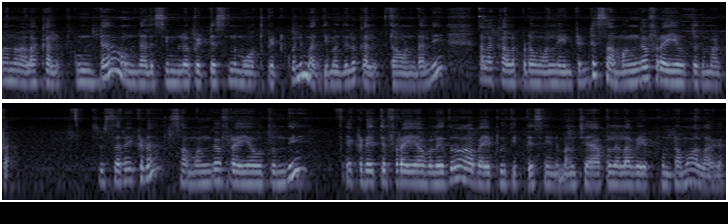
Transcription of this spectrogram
మనం అలా కలుపుకుంటూ ఉండాలి. సిమ్లో పెట్టేసుకుని మూత పెట్టుకుని మధ్య మధ్యలో కలుపుతూ ఉండాలి. అలా కలపడం వల్ల ఏంటంటే సమంగా ఫ్రై అవుతుంది అన్నమాట చూస్తారా ఇక్కడ? సమంగా ఫ్రై అవుతుంది. ఎక్కడైతే ఫ్రై అవ్వలేదో ఆ వైపుకి తిప్పేసేయండి. మనం చేపలు ఎలా వేపుకుంటామో అలాగా.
